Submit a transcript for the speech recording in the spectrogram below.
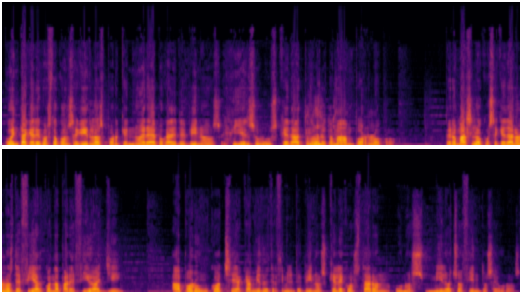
Cuenta que le costó conseguirlos porque no era época de pepinos y en su búsqueda todos se tomaban por loco. Pero más locos se quedaron los de Fiat cuando apareció allí a por un coche a cambio de 13.000 pepinos que le costaron unos 1.800 euros.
